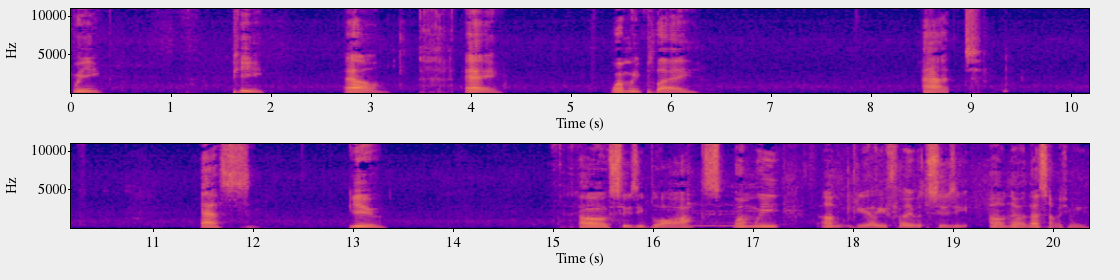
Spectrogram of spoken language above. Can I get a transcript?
We. P. L. A. When we play. At. S. U. Oh, Susie Blocks. When we. Um, do you, are you familiar with Susie? Oh no, that's not what you mean.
